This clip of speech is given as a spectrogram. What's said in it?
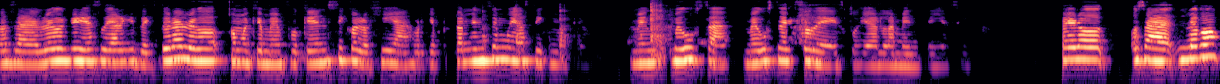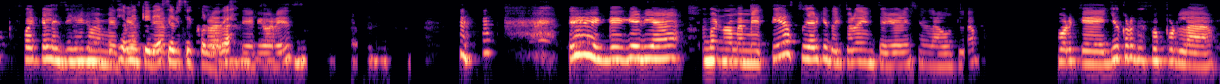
O sea, luego quería estudiar arquitectura, luego como que me enfoqué en psicología, porque también soy muy así, como que me, me gusta, me gusta eso de estudiar la mente y así. Pero, o sea, luego fue que les dije que me metí a estudiar arquitectura de interiores. que quería, bueno, me metí a estudiar arquitectura de interiores en la UTLAP porque yo creo que fue por la,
